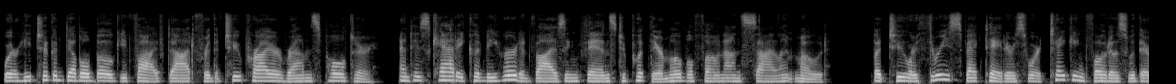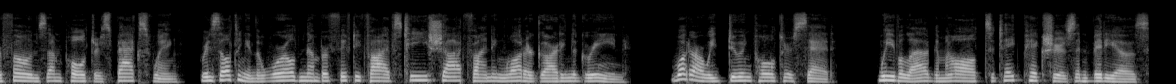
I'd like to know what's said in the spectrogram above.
where he took a double bogey 5. dot For the two prior rounds Poulter and his caddy could be heard advising fans to put their mobile phone on silent mode but two or three spectators were taking photos with their phones on Poulter's backswing, resulting in the world number 55's tee shot finding water guarding the green. What are we doing Poulter said. We've allowed them all to take pictures and videos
